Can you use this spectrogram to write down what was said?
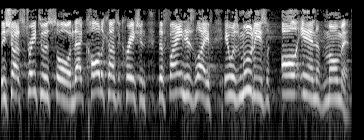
They shot straight to his soul, and that call to consecration defined his life. It was Moody's all in moment.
